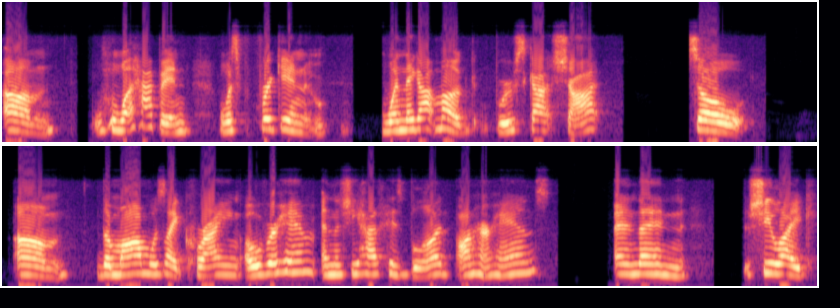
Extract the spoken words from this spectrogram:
um what happened was freaking when they got mugged bruce got shot so um the mom was like crying over him and then she had his blood on her hands and then she like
